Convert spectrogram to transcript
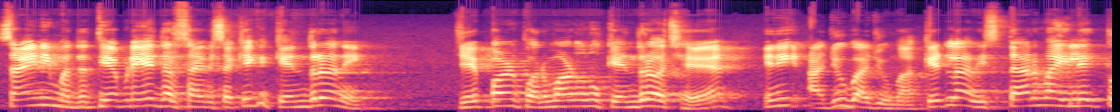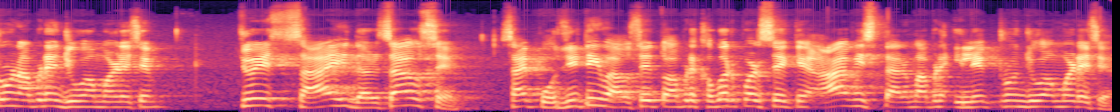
સાઈની મદદથી આપણે એ દર્શાવી શકીએ કે કેન્દ્રની જે પણ પરમાણુનું કેન્દ્ર છે, એની આજુબાજુમાં કેટલા વિસ્તારમાં ઇલેક્ટ્રોન આપણે જોવા મળે છે? જો એ સાય દર્શાવશે સાય પોઝિટિવ આવશે, તો આપણે ખબર પડશે કે આ વિસ્તારમાં આપણે ઇલેક્ટ્રોન જોવા મળે છે.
